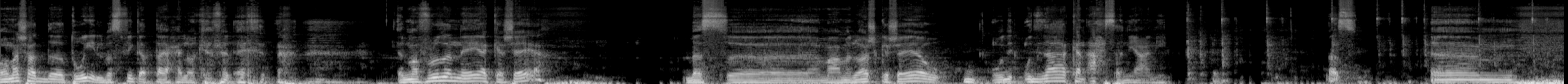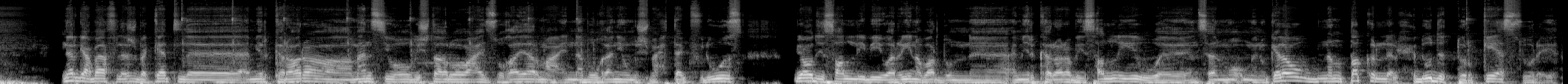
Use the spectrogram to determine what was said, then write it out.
هو مشهد طويل بس فيه كتايه حلوة كده في الآخر. المفروض إن هي كشاية بس آه، ما عملوهاش كشاية وده كان أحسن يعني. بس أم، نرجع بقى فلاش باكات لأمير كرارة منسي وهو بيشتغل وهو عيل صغير مع إن أبوه غني ومش محتاج فلوس. بيقعد يصلي بيورينا برضو إن أمير كرارة بيصلي وإنسان مؤمن وكده وبننتقل للحدود التركية السورية.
